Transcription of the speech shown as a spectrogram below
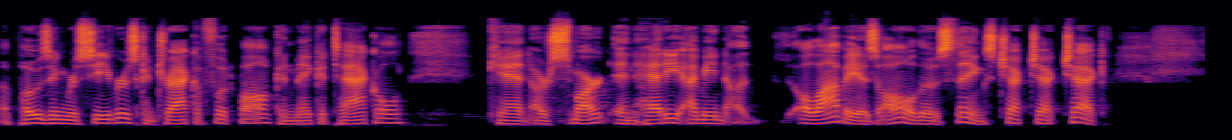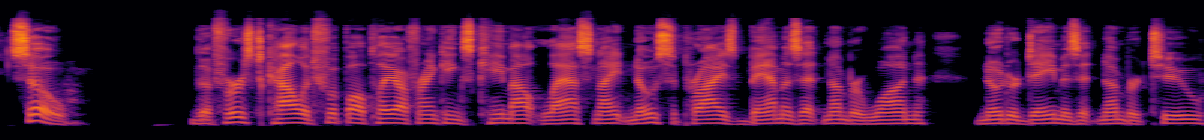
opposing receivers, can track a football, can make a tackle, can are smart and heady. I mean, uh, Olave is all those things. Check, check, check. So the first college football playoff rankings came out last night. No surprise, Bama's at number one, Notre Dame is at number two.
